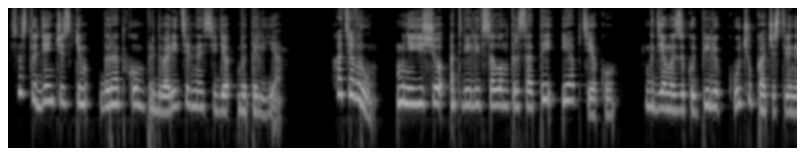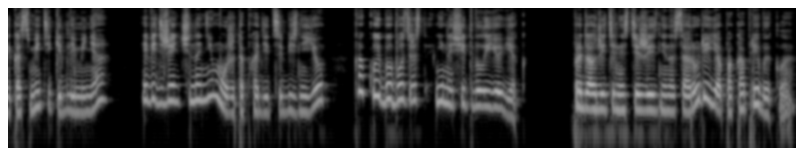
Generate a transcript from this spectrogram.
со студенческим городком, предварительно сидя в ателье. Хотя вру, мне еще отвели в салон красоты и аптеку, где мы закупили кучу качественной косметики для меня, ведь женщина не может обходиться без нее, какой бы возраст ни насчитывал ее век. продолжительности жизни на Саруре я пока привыкла.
